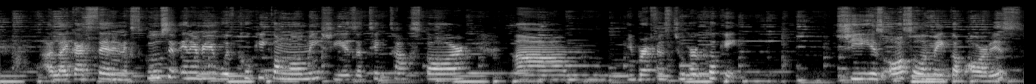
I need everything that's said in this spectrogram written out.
Uh, like I said, an exclusive interview with Cookie con Omi. She is a TikTok star um, in reference to her cooking. She is also a makeup artist.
